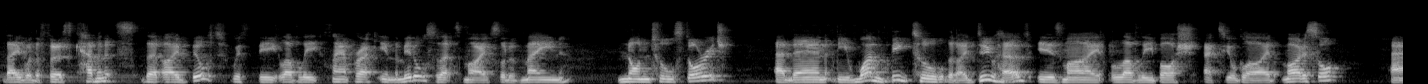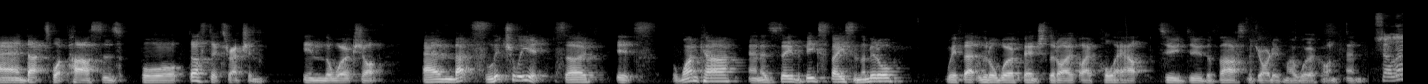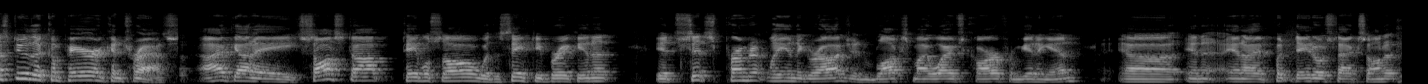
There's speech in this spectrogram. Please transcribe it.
They were the first cabinets that I built with the lovely clamp rack in the middle, so that's my sort of main non-tool storage. And then the one big tool that I do have is my lovely Bosch Axial Glide miter saw and that's what passes for dust extraction in the workshop. And that's literally it. So it's one car, and as you see, the big space in the middle, with that little workbench that I, I pull out to do the vast majority of my work on. And So let's do the compare and contrast. I've got a saw stop table saw with a safety brake in it. It sits permanently in the garage and blocks my wife's car from getting in. Uh, and and I put dado stacks on it,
